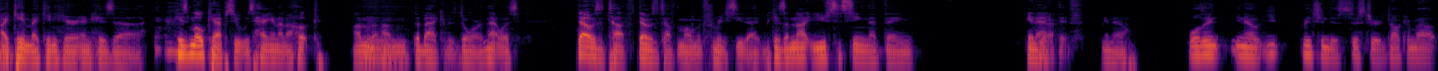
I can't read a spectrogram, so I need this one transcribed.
I came back in here and his uh his mocap suit was hanging on a hook on the, on the back of his door and that was that was a tough that was a tough moment for me to see that because I'm not used to seeing that thing inactive. You know. Well, then, you know, you mentioned his sister talking about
